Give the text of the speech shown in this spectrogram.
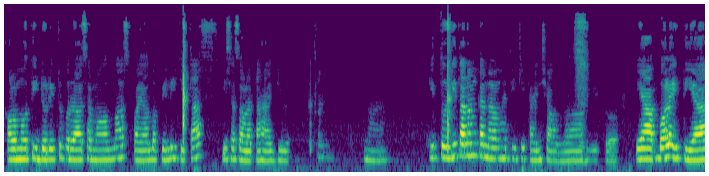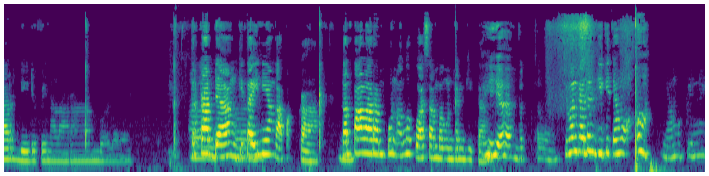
Kalau mau tidur itu berdoa sama Allah supaya Allah pilih kita bisa sholat tahajud. Nah, itu ditanamkan dalam hati kita insya Allah gitu. Ya boleh ikhtiar dihidupin alarm boleh. Terkadang kita ini yang nggak peka. Tanpa alarm pun Allah kuasa membangunkan kita. Iya. betul Cuman kadang gigit yang oh nyamuk ini.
